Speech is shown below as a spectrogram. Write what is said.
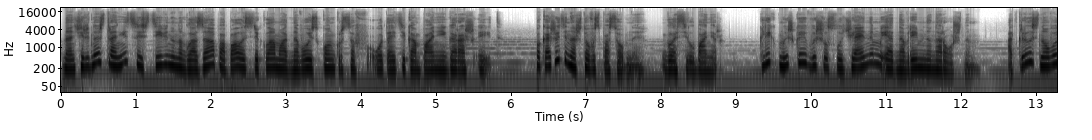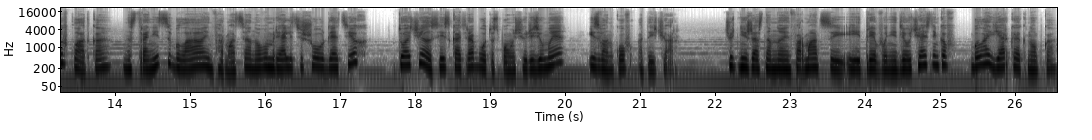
На очередной странице Стивену на глаза попалась реклама одного из конкурсов от IT-компании Garage 8. «Покажите, на что вы способны», — гласил баннер. Клик мышкой вышел случайным и одновременно нарочным. Открылась новая вкладка. На странице была информация о новом реалити-шоу для тех, кто отчаялся искать работу с помощью резюме и звонков от HR. Чуть ниже основной информации и требований для участников была яркая кнопка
